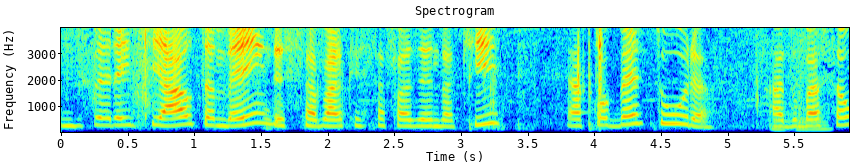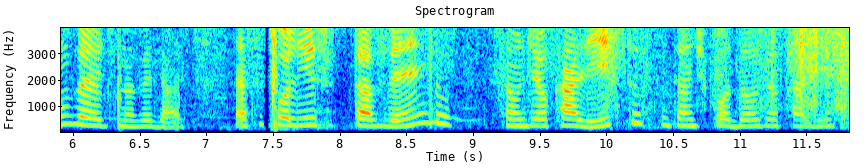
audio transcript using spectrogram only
um diferencial também desse trabalho que a gente está fazendo aqui é a cobertura, a adubação verde, na verdade. Essas folhinhas que tu tá vendo são de eucalipto, então a gente podou os eucaliptos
